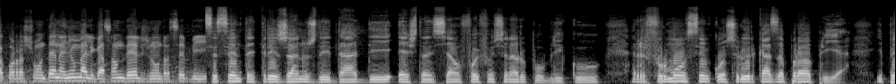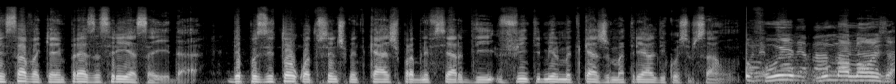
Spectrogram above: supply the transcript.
a corresponder nenhuma ligação deles, não recebi. 63 anos de idade, este ancião foi funcionário público, reformou sem construir casa própria e pensava que a empresa seria a saída. Depositou 400 meticais para beneficiar de 20 mil meticais de material de construção. Eu fui numa loja,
